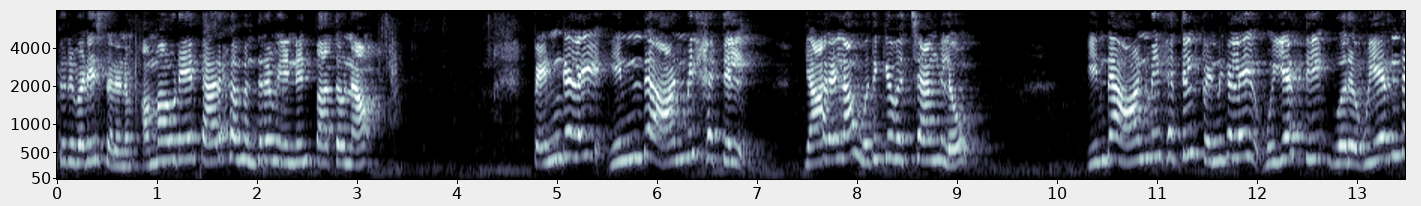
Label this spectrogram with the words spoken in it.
திருவடி சரணம். அம்மாவுடைய தாரக மந்திரம் என்னன்னு பார்த்தோன்னா பெண்களை இந்த ஆன்மீகத்தில் யாரெல்லாம் ஒதுக்கி வச்சாங்களோ இந்த ஆன்மீகத்தில் பெண்களை உயர்த்தி ஒரு உயர்ந்த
